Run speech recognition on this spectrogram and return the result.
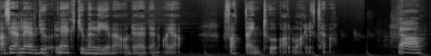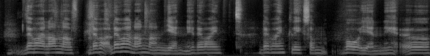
alltså jag levde ju, lekte ju med livet och döden och jag fattade inte hur allvarligt det var. Ja, det var en annan, det var, det var en annan Jenny. Det var inte, det var inte liksom vår Jenny. Uh,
